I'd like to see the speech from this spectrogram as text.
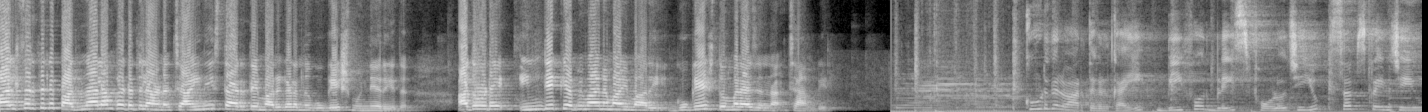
മത്സരത്തിന്റെ പതിനാലാം ഘട്ടത്തിലാണ് ചൈനീസ് താരത്തെ മറികടന്ന് ഗുഗേഷ് മുന്നേറിയത്. അതോടെ ഇന്ത്യയ്ക്ക് അഭിമാനമായി മാറി ഗുഗേഷ് ദുമരാജ് എന്ന ചാമ്പ്യൻ. കൂടുതൽ വാർത്തകൾക്കായി ബി ഫോർ ബ്ലേസ് ഫോളോ ചെയ്യൂ സബ്സ്ക്രൈബ് ചെയ്യൂ.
